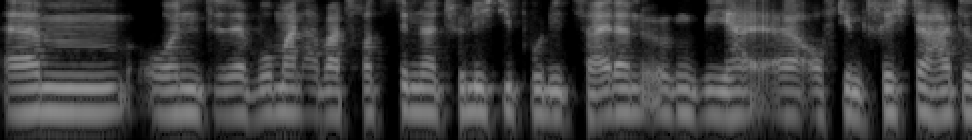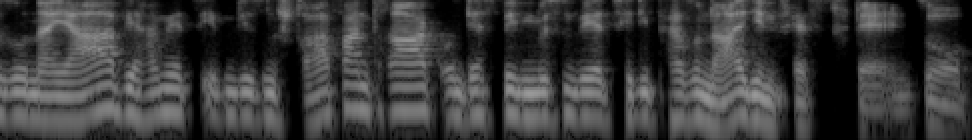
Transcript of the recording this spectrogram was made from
Ähm, und äh, wo man aber trotzdem natürlich die Polizei dann irgendwie äh, auf dem Trichter hatte, so, naja, wir haben jetzt eben diesen Strafantrag und deswegen müssen wir jetzt hier die Personalien feststellen. So.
